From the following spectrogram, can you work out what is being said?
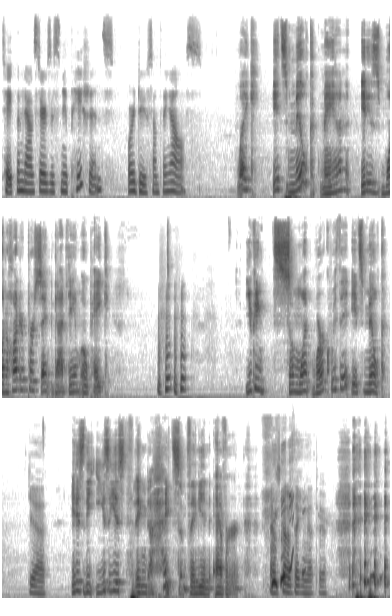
Take them downstairs as new patients or do something else. Like, it's milk, man. It is 100% goddamn opaque. you can somewhat work with it. It's milk. Yeah. It is the easiest thing to hide something in ever. I was kind of thinking that too.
